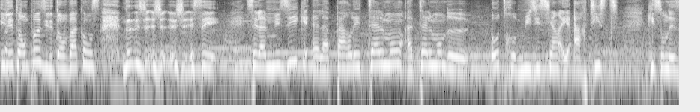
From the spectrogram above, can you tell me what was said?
il était en pause, il était en vacances. C'est la musique, elle a parlé tellement à tellement de autres musiciens et artistes qui sont des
